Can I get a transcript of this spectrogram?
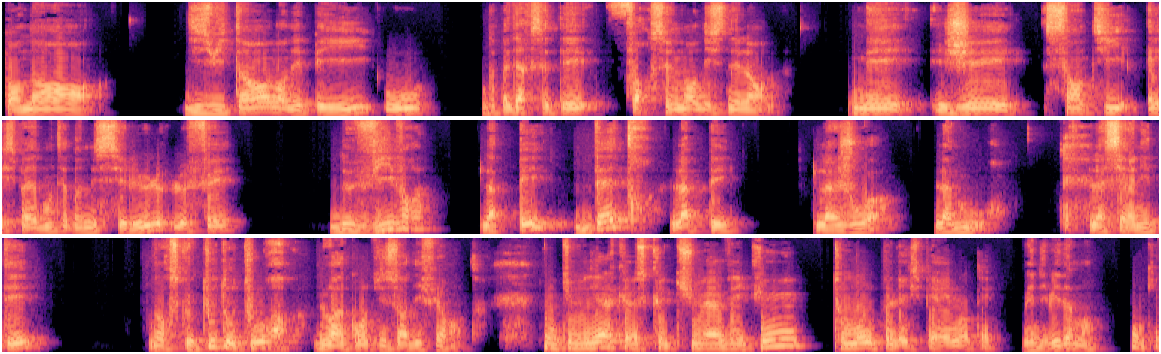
pendant 18 ans dans des pays où on ne peut pas dire que c'était forcément Disneyland. Mais j'ai senti, expérimenter dans mes cellules le fait de vivre la paix, d'être la paix, la joie. l'amour, la sérénité, lorsque tout autour nous raconte une histoire différente. Donc tu veux dire que ce que tu as vécu, tout le monde peut l'expérimenter? Bien évidemment. Ok.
